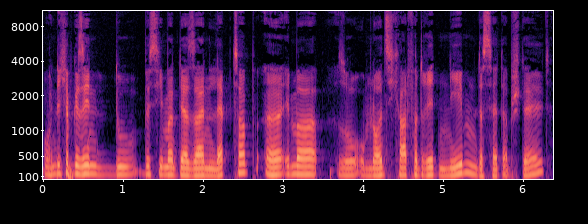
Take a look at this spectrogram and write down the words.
Und ich habe gesehen, du bist jemand, der seinen Laptop äh, immer so um 90 Grad verdreht neben das Setup stellt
